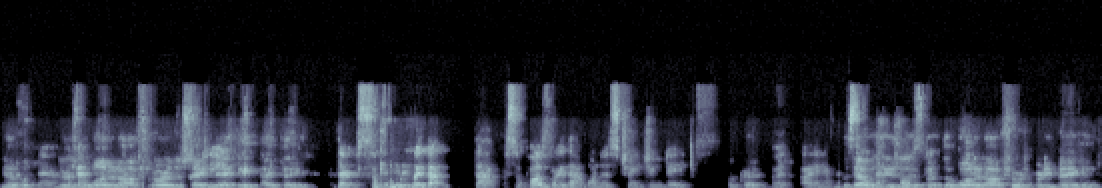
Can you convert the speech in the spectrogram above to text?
You know, Yeah. there's the one at offshore the same day, I think. There's supposedly that, that, supposedly that one is changing dates, Okay, but I haven't. but that was usually, posted. the, one at offshore is pretty big and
